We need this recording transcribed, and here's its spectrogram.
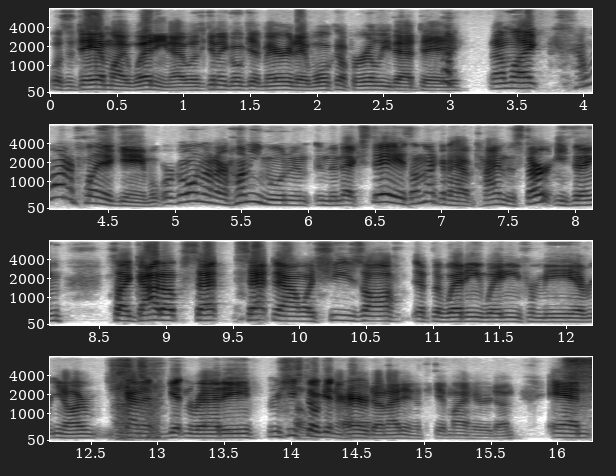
was the day of my wedding. I was gonna go get married. I woke up early that day, and I'm like, I want to play a game, but we're going on our honeymoon in, in the next days. I'm not gonna have time to start anything. So I got up, sat sat down while she's off at the wedding, waiting for me. You know, kind of getting ready. I mean, she's Oh, still getting her hair done. I didn't have to get my hair done, and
